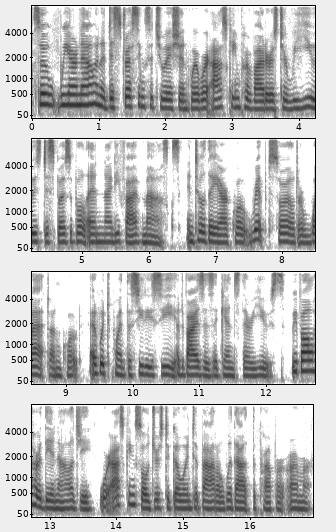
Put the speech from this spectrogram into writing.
So we are now in a distressing situation where we're asking providers to reuse disposable N95 masks until they are, quote, ripped, soiled, or wet, unquote, at which point the CDC advises against their use. We've all heard the analogy. We're asking soldiers to go into battle without the proper armor.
